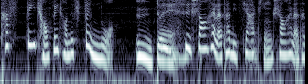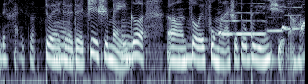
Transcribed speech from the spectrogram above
他非常非常的愤怒，嗯，对，是是伤害了他的家庭，伤害了他的孩子。对对对，这是每一个嗯、呃作为父母来说都不允许的哈。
